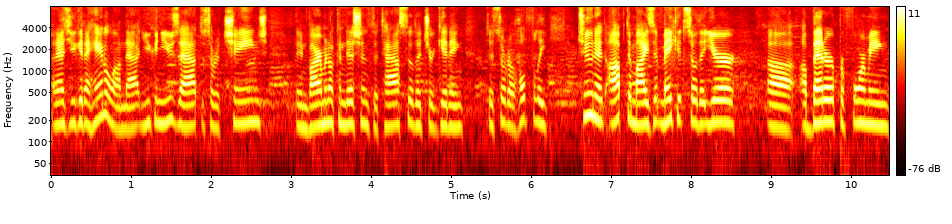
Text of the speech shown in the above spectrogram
And as you get a handle on that, you can use that to sort of change the environmental conditions, the task load that you're getting, to sort of hopefully tune it, optimize it, make it so that you're uh, a better performing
